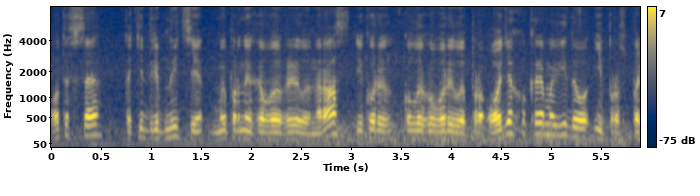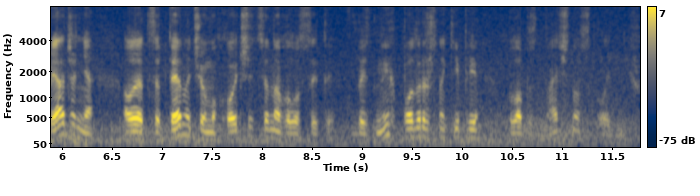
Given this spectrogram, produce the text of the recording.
От і все. Такі дрібниці ми про них говорили не раз, і коли, коли говорили про одяг окреме відео і про спорядження, але це те, на чому хочеться наголосити. Без них подорож на Кіпрі була б значно складніша.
